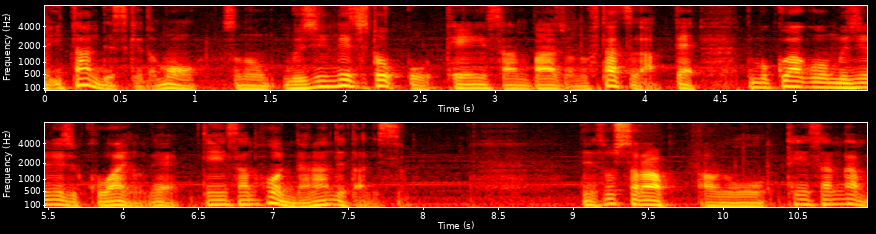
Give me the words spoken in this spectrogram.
いたんですけどもその無人レジとこう店員さんバージョンの2つがあってで僕はこう無人レジ怖いので店員さんの方に並んでたんですよ。でそしたらあの店員さんが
